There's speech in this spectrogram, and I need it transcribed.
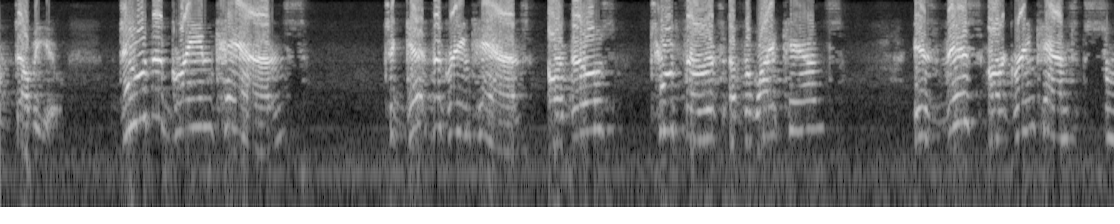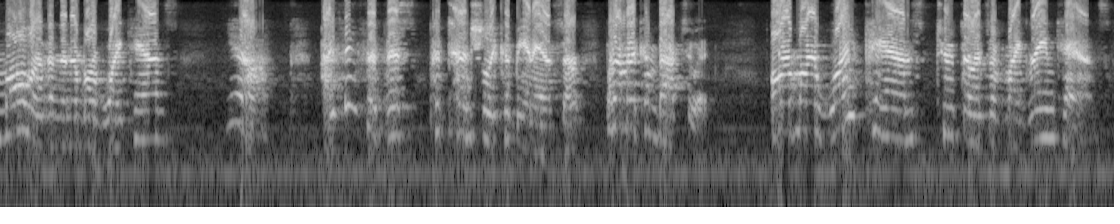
of W. Do the green cans, to get the green cans, are those two-thirds of the white cans? Is this, are green cans smaller than the number of white cans? Yeah. I think that this potentially could be an answer, but I'm going to come back to it. Are my white cans two-thirds of my green cans?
